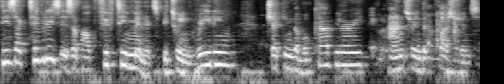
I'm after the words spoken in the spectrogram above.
these activities is about 15 minutes between reading, checking the vocabulary, answering the questions.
